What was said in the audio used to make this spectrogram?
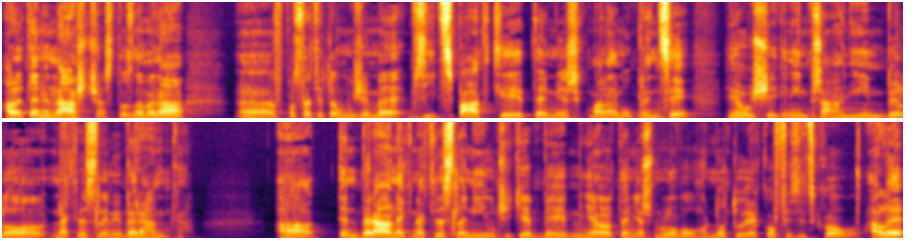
ale ten náš čas. To znamená, eh, v podstatě to můžeme vzít zpátky téměř k malému princi. Jehož jediným přáním bylo nakreslit mi beránka. A ten beránek nakreslený určitě by měl téměř nulovou hodnotu jako fyzickou, ale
